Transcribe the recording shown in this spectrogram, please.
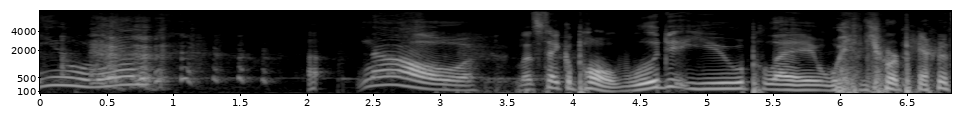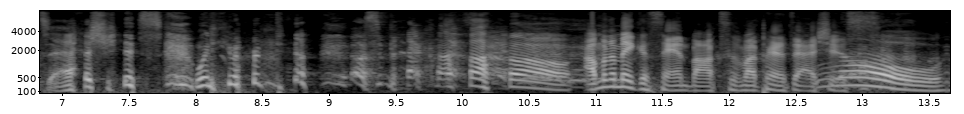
you man. Uh, no. Let's take a poll. Would you play with your parents' ashes when you were dead? That was a bad question. Oh, I'm gonna make a sandbox of my parents' ashes. no.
